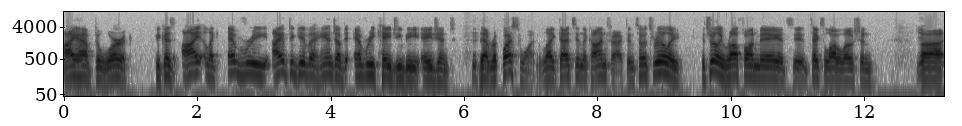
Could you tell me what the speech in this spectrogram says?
I have to work because I like every I have to give a hand job to every KGB agent that requests one. Like that's in the contract, and so it's really it's really rough on me. It's it takes a lot of lotion. Yeah. Uh,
